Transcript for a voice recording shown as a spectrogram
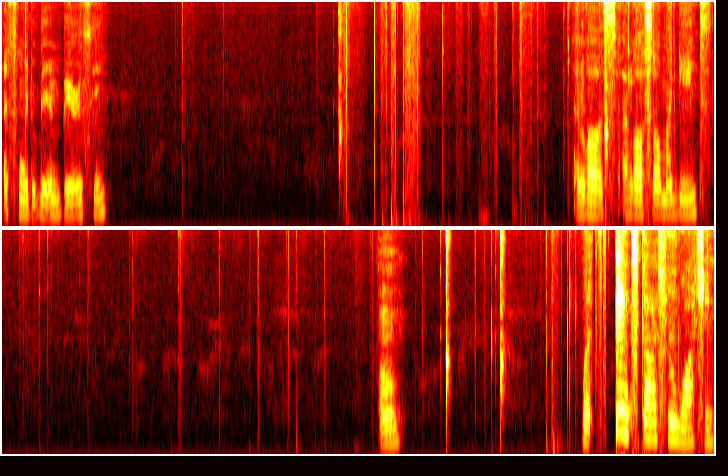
that's a little bit embarrassing. I lost. I lost all my games. Um. What? thanks guys for watching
